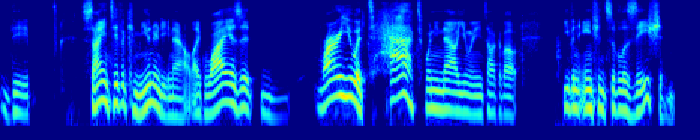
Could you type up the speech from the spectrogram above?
the scientific community now like why is it why are you attacked when you now you when you talk about even ancient civilization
